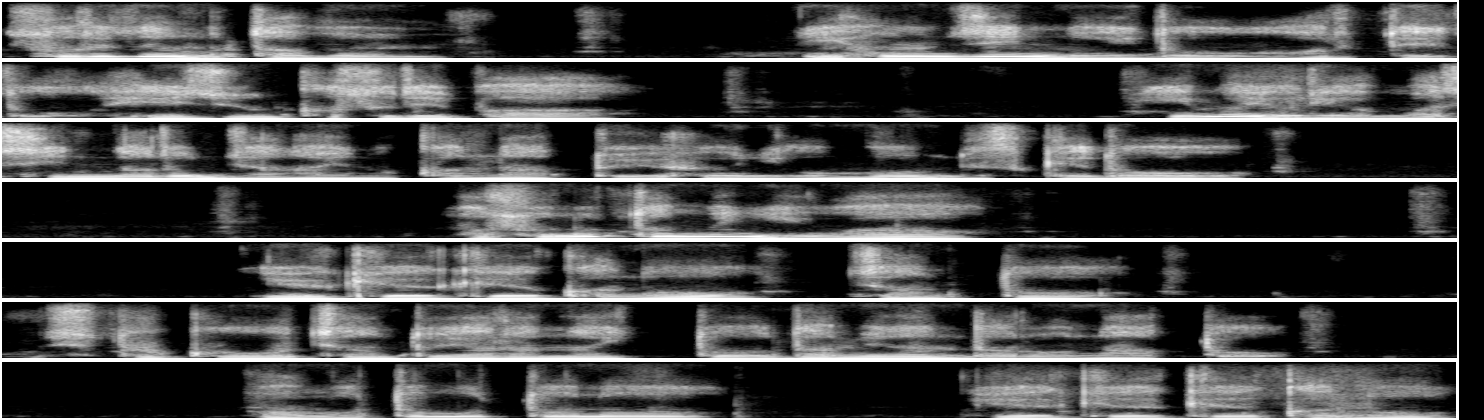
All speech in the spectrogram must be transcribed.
それでも多分、日本人の移動をある程度平準化すれば、今よりはマシになるんじゃないのかなというふうに思うんですけど、まあ、そのためには、有給休暇のちゃんと取得をちゃんとやらないとダメなんだろうなと。まあ、もともとの有給休暇の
